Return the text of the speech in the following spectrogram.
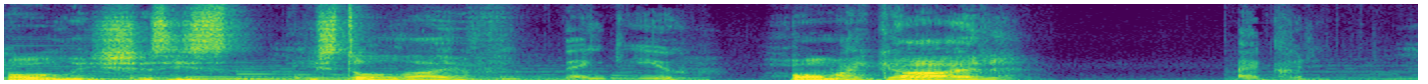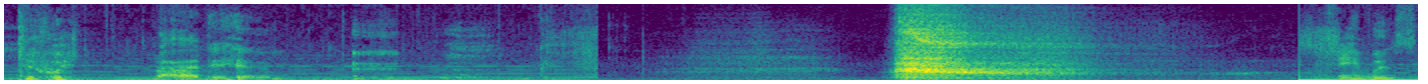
Holy shit, he's he's still alive. Thank you. Oh my god. I couldn't do it. Not him. She was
